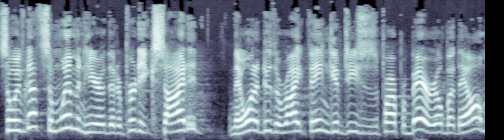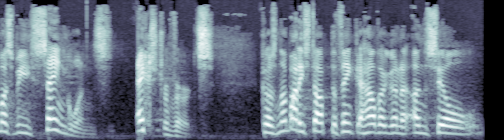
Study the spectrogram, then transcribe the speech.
So we've got some women here that are pretty excited and they want to do the right thing, give Jesus a proper burial, but they all must be sanguines, extroverts, because nobody stopped to think of how they're going to unseal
